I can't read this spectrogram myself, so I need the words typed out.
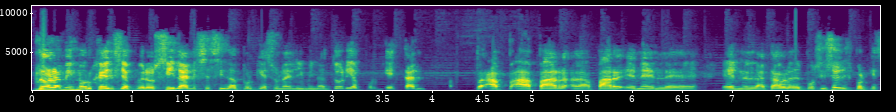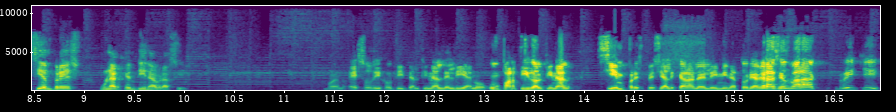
No la misma urgencia, pero sí la necesidad porque es una eliminatoria, porque están a, par, a par en, el, eh, en la tabla de posiciones, porque siempre es una Argentina-Brasil. Bueno, eso dijo Tite al final del día, ¿no? Un partido al final siempre especial cara a la eliminatoria. Gracias, Barak, Ricky,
